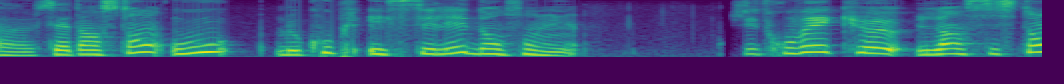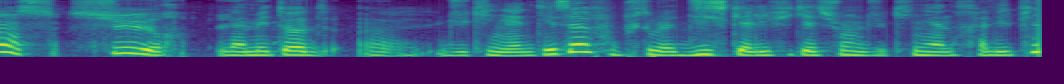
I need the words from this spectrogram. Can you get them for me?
euh, cet instant où le couple est scellé dans son union. J'ai trouvé que l'insistance sur la méthode euh, du Kinyan Kesef, ou plutôt la disqualification du Kinyan Khalipin,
